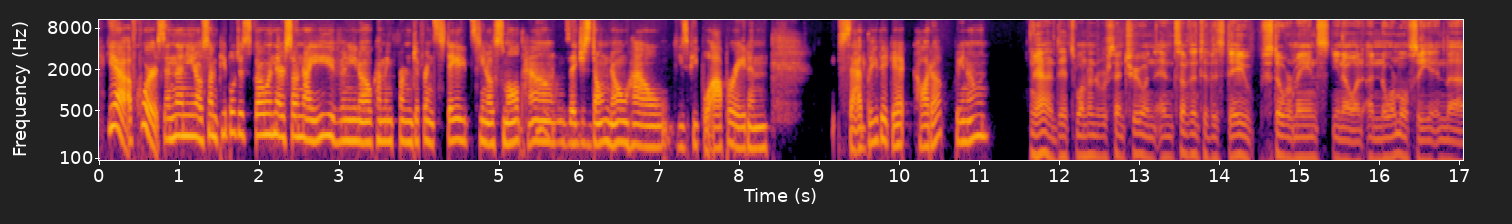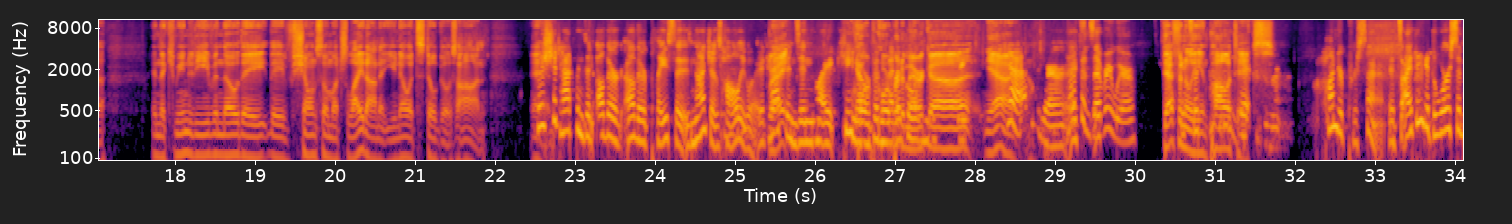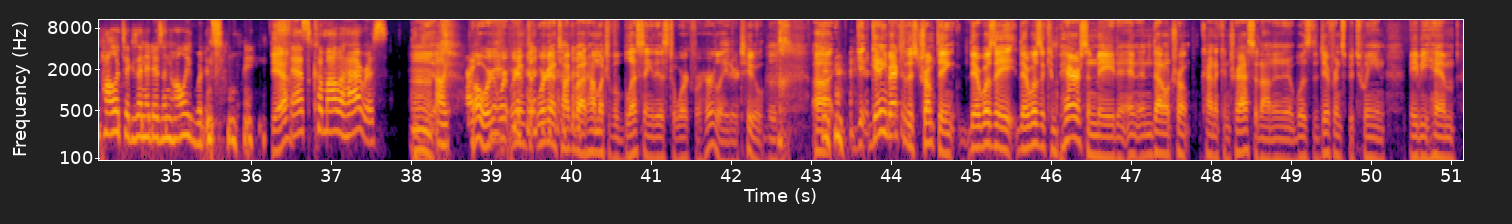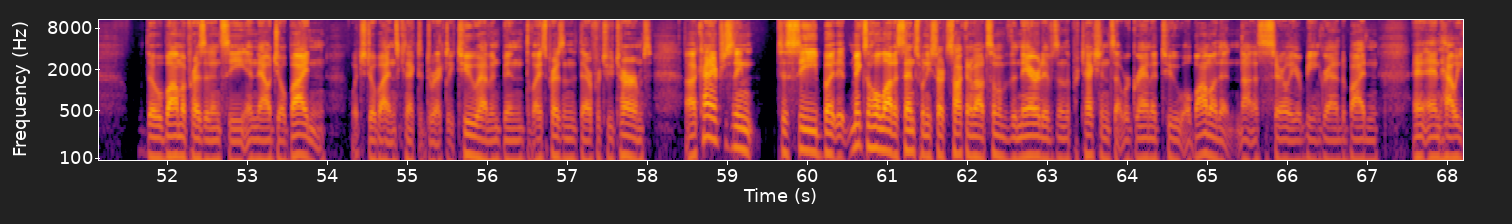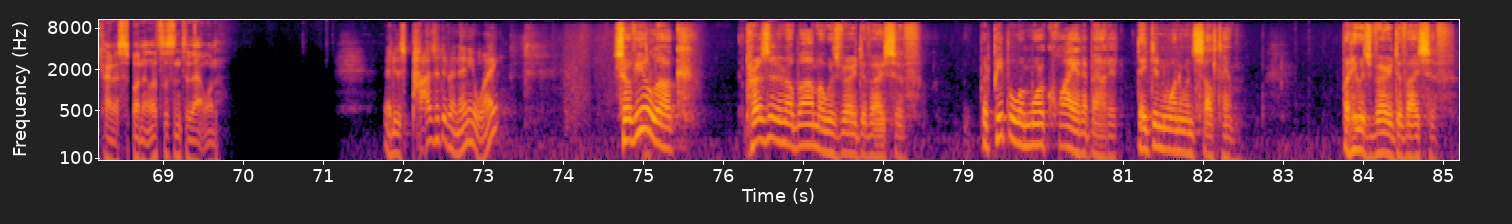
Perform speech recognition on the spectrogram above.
Yeah, of course. And then, you know, some people just go in there so naive and, you know, coming from different states, you know, small mm-hmm. towns, they just don't know how these people operate. And sadly, they get caught up, you know. Yeah, it's 100% true. And, and something to this day still remains, you know, a, a normalcy in the, in the community, even though they, they've shown so much light on it, you know, it still goes on. And this shit happens in other other places, not just mm-hmm. Hollywood. It right. happens in like you know the corporate America. Yeah, yeah, everywhere. It happens it's, everywhere. Definitely in politics. Hundred percent. It's. I think it's worse in politics than it is in Hollywood in some ways. Yeah. Ask Kamala Harris. Mm. Okay. Oh, we're, we're, we're, gonna, we're gonna talk about how much of a blessing it is to work for her later too. Uh, get, getting back to this Trump thing, there was a there was a comparison made, and, and Donald Trump kind of contrasted on it. And it was the difference between maybe him the Obama presidency and now Joe Biden, which Joe Biden's connected directly to, having been the vice president there for two terms. Uh, kind of interesting to see, but it makes a whole lot of sense when he starts talking about some of the narratives and the protections that were granted to Obama that not necessarily are being granted to Biden and, and how he kind of spun it. Let's listen to that one. That is positive in any way? So if you look, President Obama was very divisive, but people were more quiet about it. They didn't want to insult him, but he was very divisive.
